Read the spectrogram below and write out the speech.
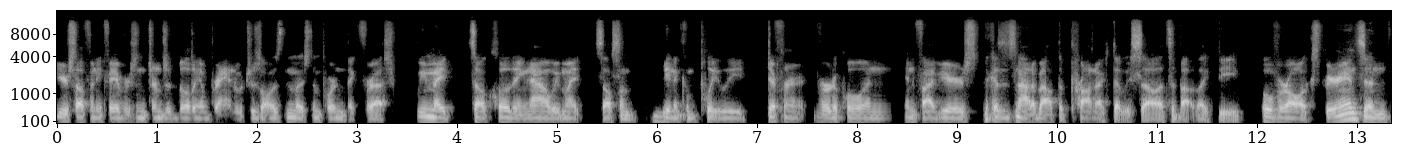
yourself any favors in terms of building a brand which was always the most important thing for us we might sell clothing now we might sell some being a completely different vertical in in five years because it's not about the product that we sell. It's about like the overall experience and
